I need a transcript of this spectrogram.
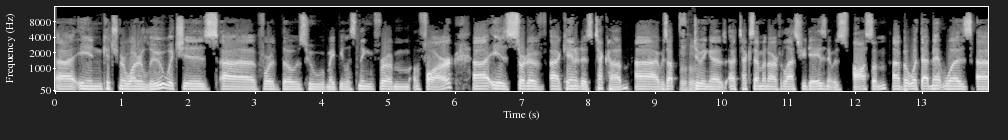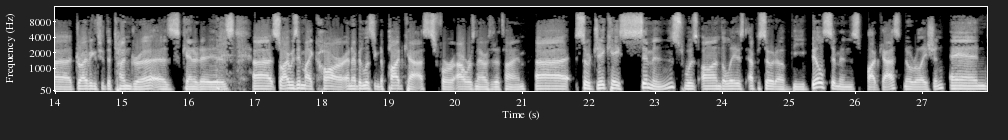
uh, in Kitchener Waterloo, which is uh, for those who might be listening from afar, uh, is sort of uh, Canada's tech hub. Uh, I was up Mhm. doing a, a tech seminar for the last few days, and it was awesome. Uh, but what that meant was uh, driving through the tundra, as Canada is. uh, so I was in my car, and I've been listening to podcasts for hours and hours at a time. Uh, so J.K. Simmons was on the latest episode of the Bill Simmons podcast, no relation, and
